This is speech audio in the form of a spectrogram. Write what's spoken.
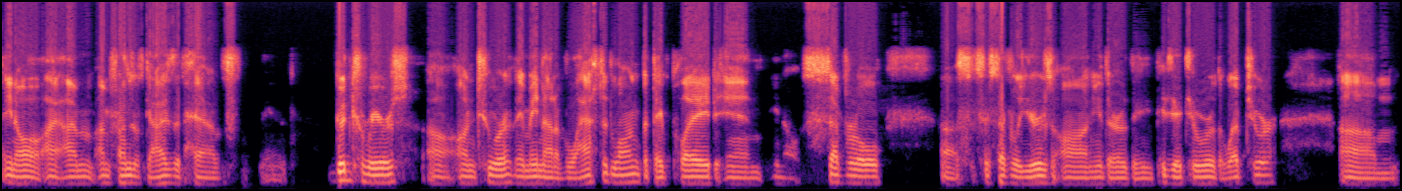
You know, I, I'm I'm friends with guys that have good careers uh, on tour. They may not have lasted long, but they've played in you know several uh, for several years on either the PGA Tour or the Web Tour. Um,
